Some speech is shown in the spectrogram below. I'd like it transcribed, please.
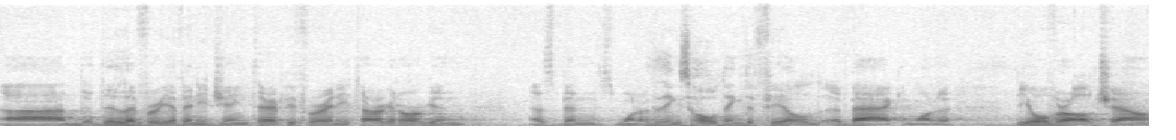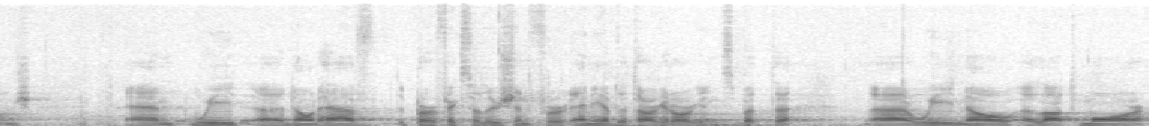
Uh, the delivery of any gene therapy for any target organ has been one of the things holding the field back and one of the overall challenge. And we uh, don't have the perfect solution for any of the target organs, but uh, uh, we know a lot more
